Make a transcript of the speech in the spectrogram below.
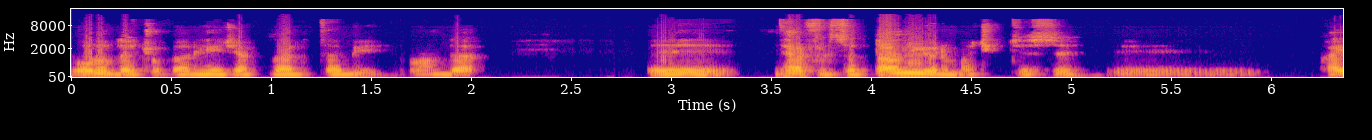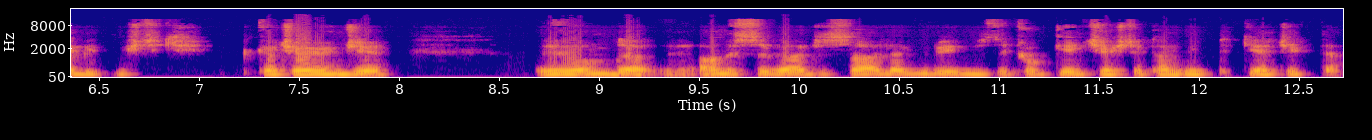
onu da çok arayacaklardı tabii. Onu da e, her fırsatta anıyorum açıkçası. E, kaybetmiştik birkaç ay önce. E, onun da anısı ve acısı hala yüreğimizde çok genç yaşta kaybettik gerçekten.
